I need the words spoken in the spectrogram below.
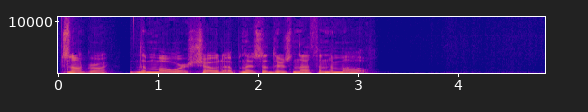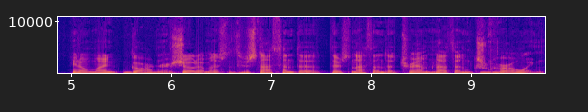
It's not growing. The mower showed up and they said, There's nothing to mow. You know, my gardener showed up and I said, There's nothing to there's nothing to trim, nothing's growing.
